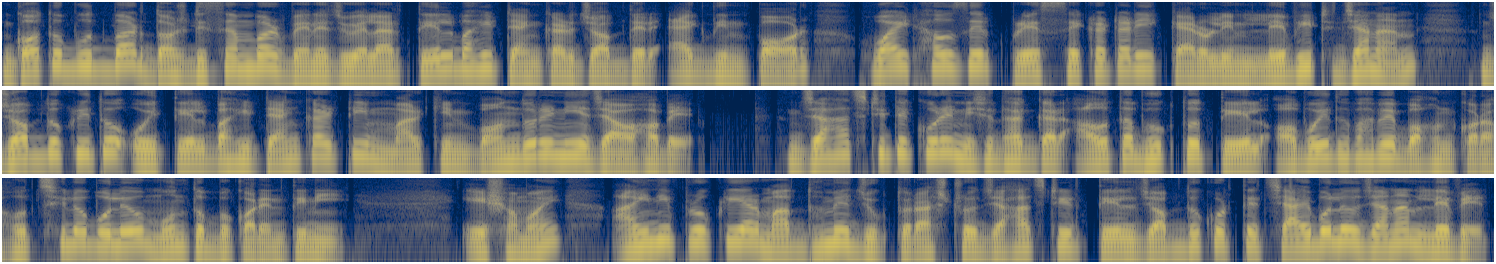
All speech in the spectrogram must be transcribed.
গত বুধবার দশ ডিসেম্বর ভেনেজুয়েলার তেলবাহী ট্যাঙ্কার জব্দের একদিন পর হোয়াইট হাউসের প্রেস সেক্রেটারি ক্যারোলিন লেভিট জানান, জব্দকৃত ওই তেলবাহী ট্যাঙ্কারটি মার্কিন বন্দরে নিয়ে যাওয়া হবে। জাহাজটিতে করে নিষেধাজ্ঞার আওতাভুক্ত তেল অবৈধভাবে বহন করা হচ্ছিল বলেও মন্তব্য করেন তিনি। এ সময় আইনি প্রক্রিয়ার মাধ্যমে যুক্তরাষ্ট্র জাহাজটির তেল জব্দ করতে চায় বলেও জানান লেভেট।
